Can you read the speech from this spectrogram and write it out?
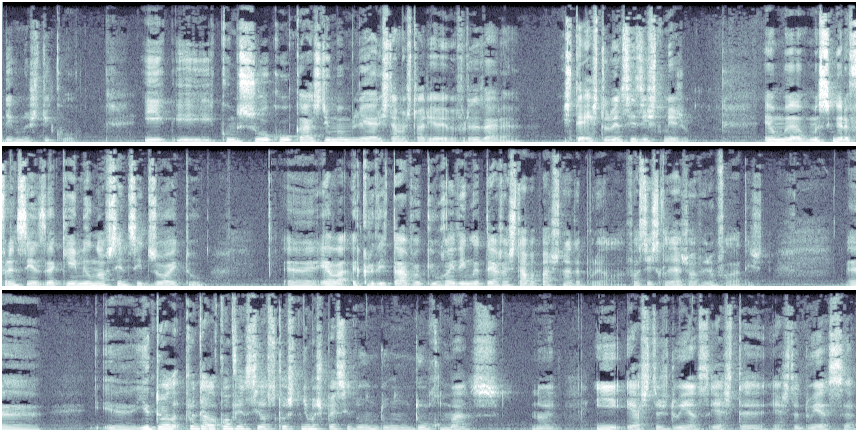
diagnosticou. E, e começou com o caso de uma mulher, isto é uma história verdadeira, isto é, esta doença existe mesmo. É uma, uma senhora francesa que em 1918 uh, eh, ela acreditava que o rei da Inglaterra estava apaixonada por ela. Vocês se calhar já ouviram falar disto. Uh, e então ela, pronto, ela convenceu-se que eles tinham uma espécie de um, de um, de um romance, não é? E estas doenças, esta, esta doença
